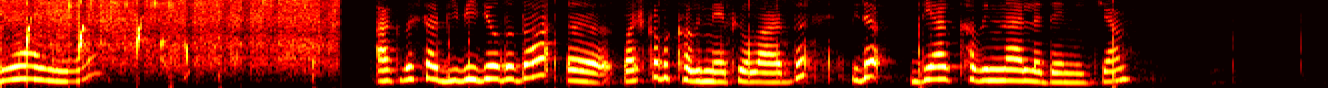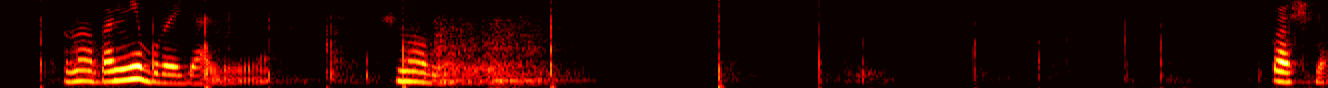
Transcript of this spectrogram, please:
Ne oluyor? Arkadaşlar bir videoda da e, başka bir kabinle yapıyorlardı. Bir de diğer kabinlerle deneyeceğim. Ana ben niye buraya geldim ya? Şunu alayım. Başla.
